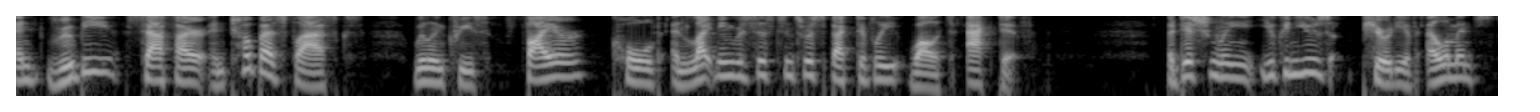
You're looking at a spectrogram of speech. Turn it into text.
and ruby, sapphire, and topaz flasks will increase fire, cold, and lightning resistance respectively while it's active. Additionally, you can use purity of elements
